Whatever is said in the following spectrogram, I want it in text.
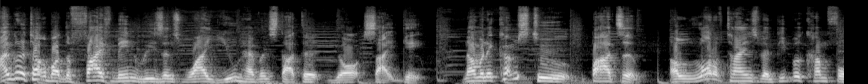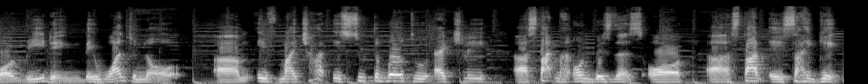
I'm going to talk about the five main reasons why you haven't started your side gig. Now, when it comes to 八字, a lot of times when people come for a reading, they want to know um, if my chart is suitable to actually uh, start my own business or uh, start a side gig.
